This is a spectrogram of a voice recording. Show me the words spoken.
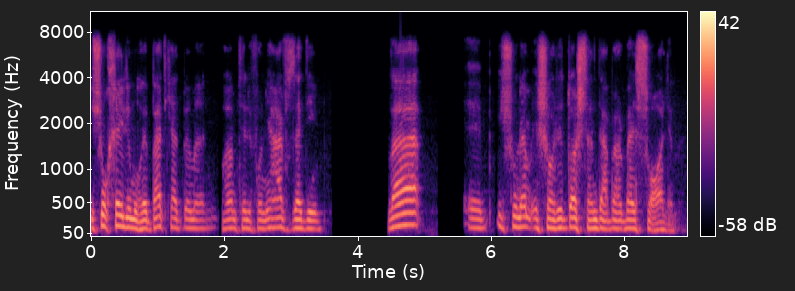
ایشون خیلی محبت کرد به من با هم تلفنی حرف زدیم و ایشون هم اشاره داشتن در برابر سوال من.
